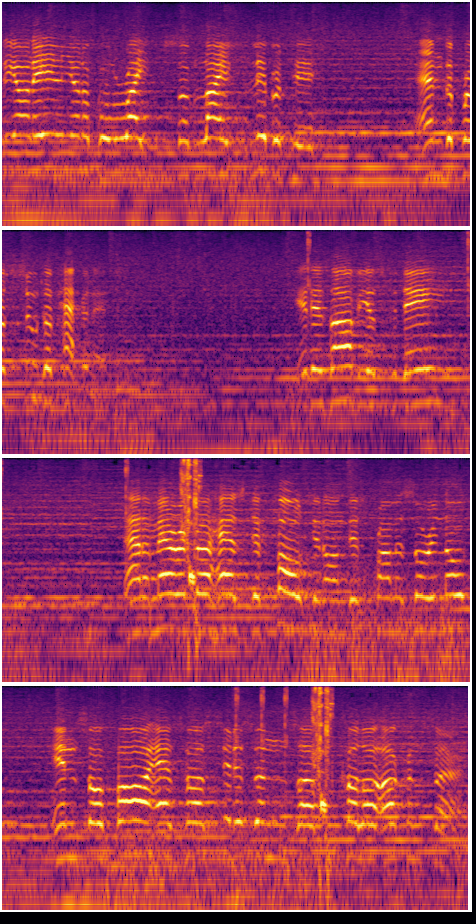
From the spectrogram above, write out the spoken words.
the unalienable rights of life, liberty, and the pursuit of happiness. It is obvious today that America has defaulted on this promissory note insofar as her citizens of color are concerned.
